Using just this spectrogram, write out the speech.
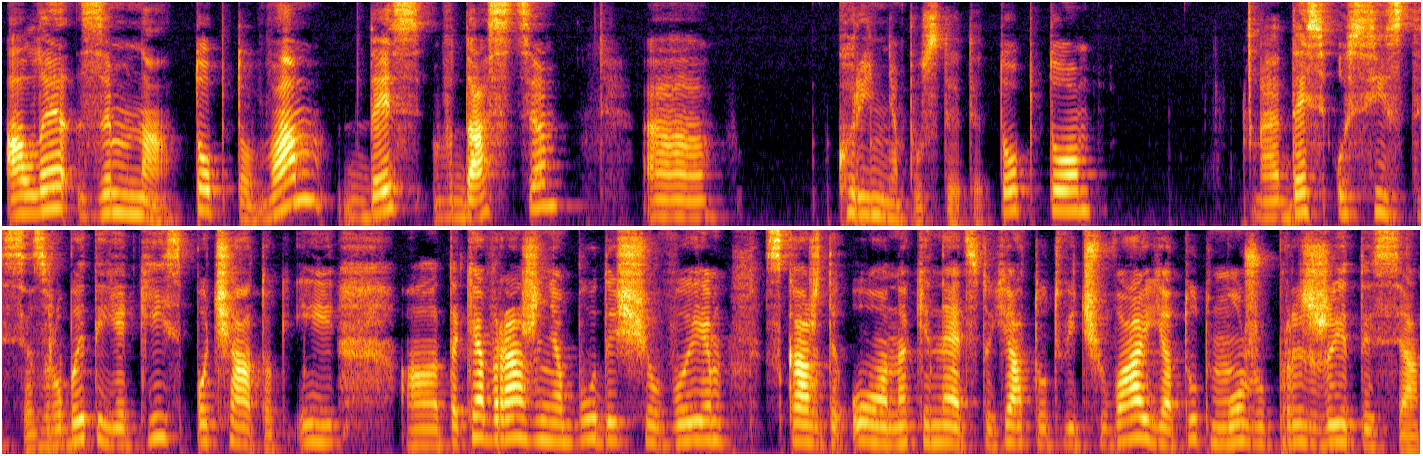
але земна. Тобто вам десь вдасться е, коріння пустити. Тобто е, десь осістися, зробити якийсь початок. І а, таке враження буде, що ви скажете: о, на кінець-то я тут відчуваю, я тут можу прижитися.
